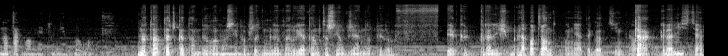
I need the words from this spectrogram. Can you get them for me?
No tak, bo mnie tu nie było. No ta apteczka tam była właśnie w poprzednim levelu. Ja tam też ją wziąłem dopiero w, jak graliśmy. Na początku, nie? Tego odcinka. Tak. Graliście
